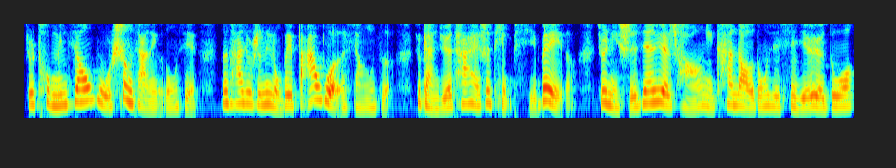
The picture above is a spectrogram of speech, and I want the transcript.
就是透明胶布剩下那个东西。那它就是那种被扒过的箱子，就感觉它还是挺疲惫的。就是你时间越长，你看到的东西细节越多，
